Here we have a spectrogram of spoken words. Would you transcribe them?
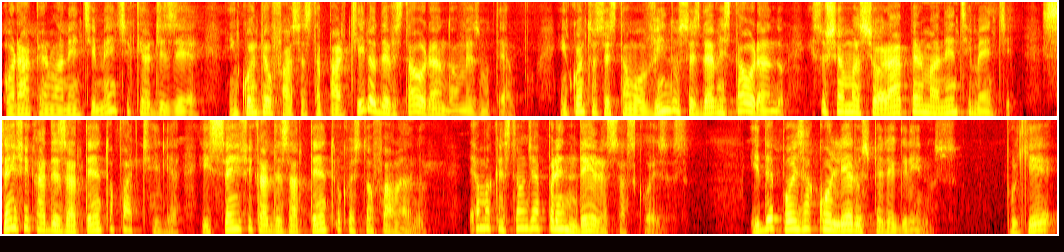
Orar permanentemente quer dizer, enquanto eu faço esta partilha, eu devo estar orando ao mesmo tempo. Enquanto vocês estão ouvindo, vocês devem estar orando. Isso chama-se orar permanentemente, sem ficar desatento à partilha e sem ficar desatento ao que eu estou falando. É uma questão de aprender essas coisas. E depois acolher os peregrinos, porque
